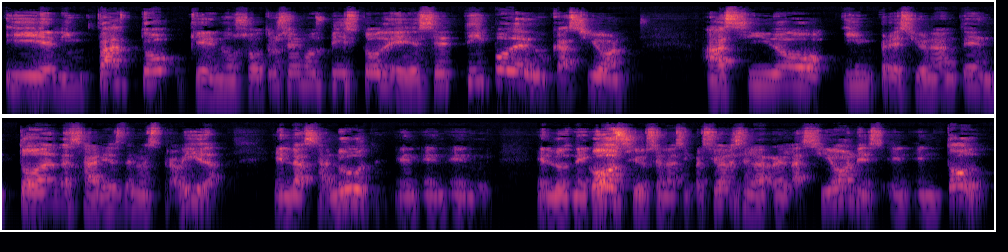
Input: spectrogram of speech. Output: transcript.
Y el impacto que nosotros hemos visto de ese tipo de educación ha sido impresionante en todas las áreas de nuestra vida, en la salud, en, los negocios, en las inversiones, en las relaciones, en, todo.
